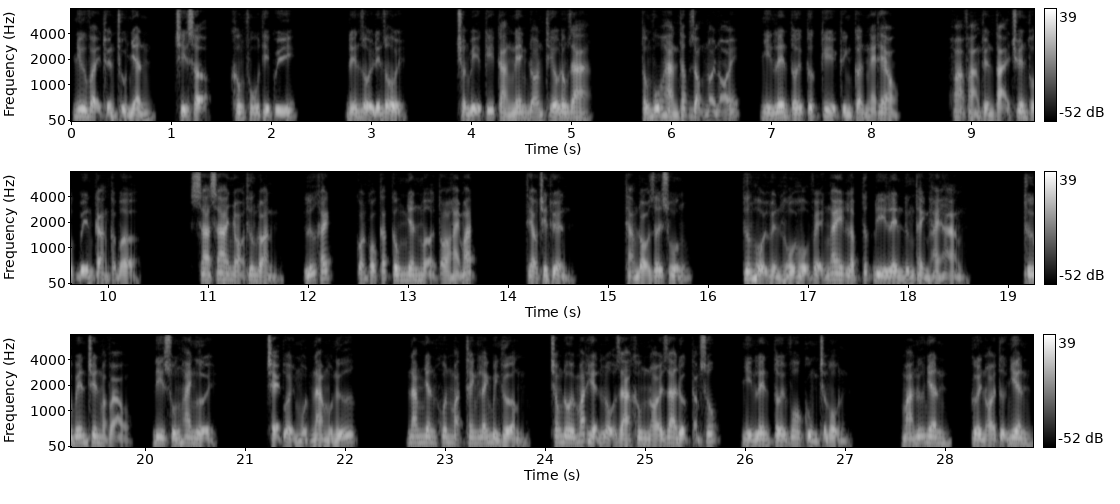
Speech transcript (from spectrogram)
như vậy thuyền chủ nhân, chỉ sợ, không phú thì quý. Đến rồi đến rồi. Chuẩn bị kỹ càng nên đón thiếu đông ra. Tống vũ hàn thấp giọng nói nói, nhìn lên tới cực kỳ kính cẩn nghe theo. Hoa phảng thuyền tại chuyên thuộc bến cảng cập bờ. Xa xa nhỏ thương đoàn, lữ khách, còn có các công nhân mở to hai mắt. Theo trên thuyền, thảm đỏ rơi xuống. Thương hội huyền hồ hộ vệ ngay lập tức đi lên đứng thành hai hàng. Từ bên trên mặt vào, đi xuống hai người. Trẻ tuổi một nam một nữ. Nam nhân khuôn mặt thanh lãnh bình thường, trong đôi mắt hiện lộ ra không nói ra được cảm xúc, nhìn lên tới vô cùng trầm ổn mà nữ nhân cười nói tự nhiên,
